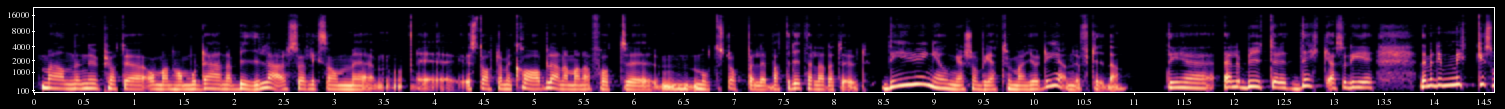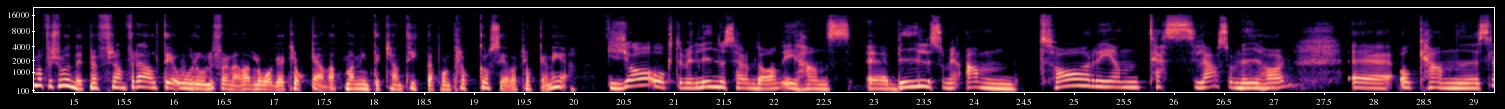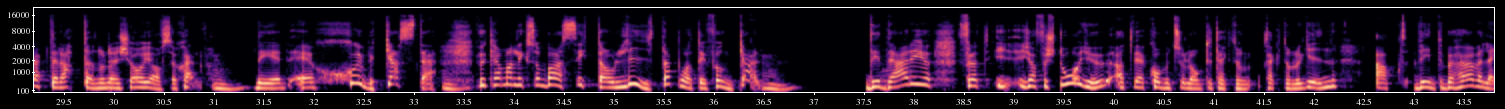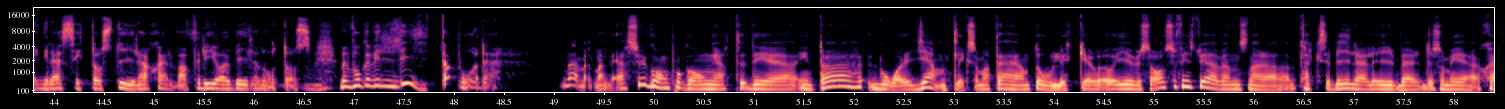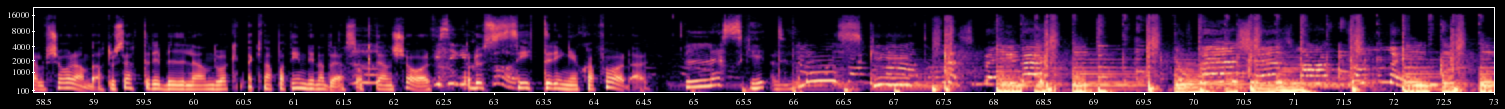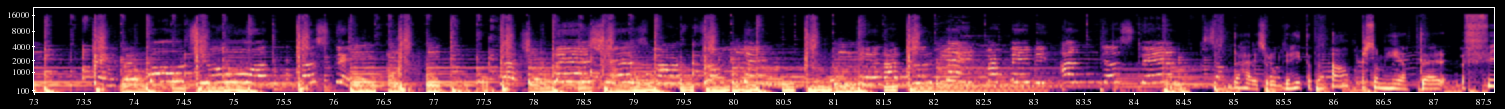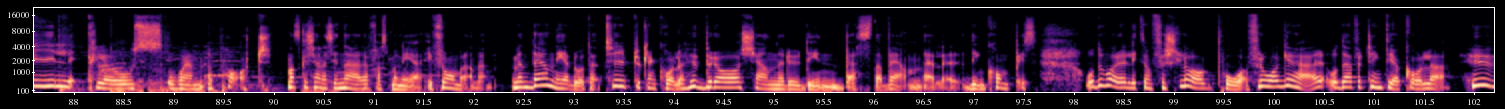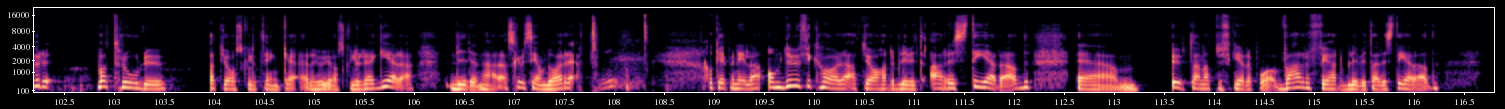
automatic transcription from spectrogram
man, nu pratar jag om man har moderna bilar, så att liksom eh, Eh, starta med kablar när man har fått eh, motorstopp eller batteriet har laddat ut. Det är ju inga ungar som vet hur man gör det nu för tiden. Det, eller byter ett däck. Alltså det, är, nej men det är mycket som har försvunnit men framförallt är jag orolig för den analoga klockan. Att man inte kan titta på en klocka och se vad klockan är. Jag åkte med Linus häromdagen i hans eh, bil som jag antar tar en Tesla som ni har eh, och han släppte ratten och den kör ju av sig själv. Mm. Det är det sjukaste. Mm. Hur kan man liksom bara sitta och lita på att det funkar? Mm. Det där är ju, för att jag förstår ju att vi har kommit så långt i teknologin att vi inte behöver längre sitta och styra själva för det gör bilen åt oss. Mm. Men vågar vi lita på det? Nej, men man läser ju gång på gång att det inte går jämnt, liksom, att det har hänt olyckor. Och I USA så finns det ju även såna här taxibilar eller Uber som är självkörande. Att du sätter dig i bilen, du har knappat in din adress och den kör. Och det sitter ingen chaufför där. Läskigt. Läskigt. Här är så roligt. Jag har hittat en app som heter Feel Close When Apart. Man ska känna sig nära fast man är ifrån varandra. Men den är då typ du kan kolla hur bra känner du din bästa vän eller din kompis. Och då var det liksom förslag på frågor här och därför tänkte jag kolla hur, vad tror du att jag skulle tänka eller hur jag skulle reagera vid den här. Ska vi se om du har rätt. Okej okay, Pernilla, om du fick höra att jag hade blivit arresterad eh, utan att du fick reda på varför jag hade blivit arresterad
